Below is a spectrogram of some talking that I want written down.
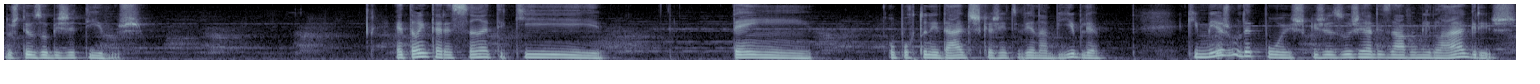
dos teus objetivos. É tão interessante que tem oportunidades que a gente vê na Bíblia que, mesmo depois que Jesus realizava milagres,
